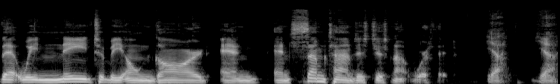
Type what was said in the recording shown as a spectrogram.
that we need to be on guard and, and sometimes it's just not worth it. Yeah. Yeah.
